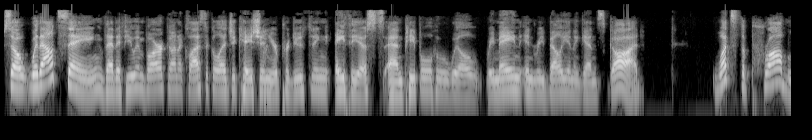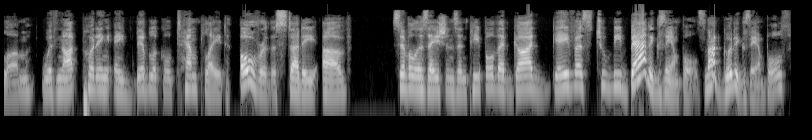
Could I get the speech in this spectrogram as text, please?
So without saying that if you embark on a classical education, you're producing atheists and people who will remain in rebellion against God. What's the problem with not putting a biblical template over the study of civilizations and people that God gave us to be bad examples, not good examples,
